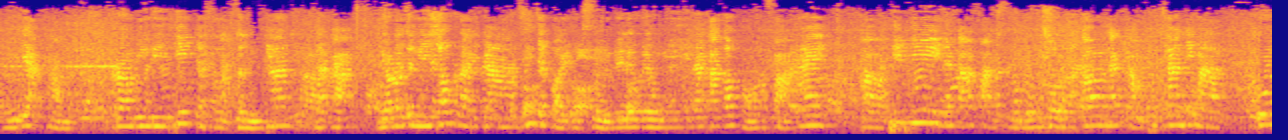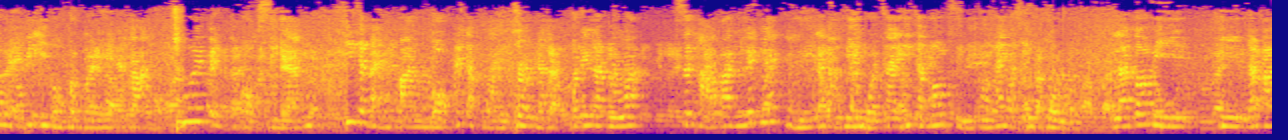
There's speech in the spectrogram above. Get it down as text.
หรืออยากทำเรายินดีที่จะสนับสนุนท่านนะคะ เดี๋ยวเราจะมีช่องรายการที่จะปล่อยออกสื่อในเร็วๆนี้นะคะ ก็ขอฝากให้อ่าพี่ๆนะคะฝ่ายสื่อมวลชนแล้วก็นักข่าวทุกท่านที่มา ร่วมในพิธีมงคลวันนี้นะคะ ช่วยเป็นกระบอกเสียงที่จะแบ่งปันบอกให้กับหลายคนนะคะเขาได้รับรู้ว่าสถาบันเล็กๆแห่งนี้นะคะมีหัวใจที่จะมอบสิ่งดีให้กับทุกคน แล้วก็มีทีมนะคะ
